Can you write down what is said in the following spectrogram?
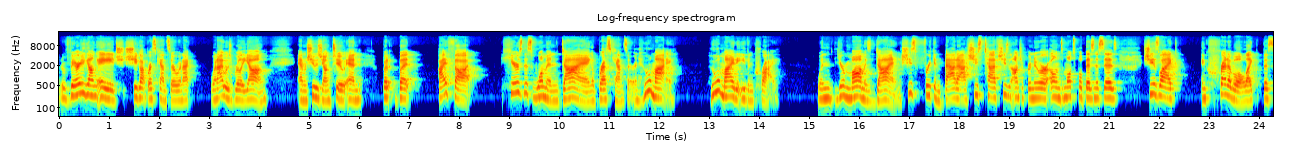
At a very young age, she got breast cancer when I when I was really young and when she was young too. And but but I thought here's this woman dying of breast cancer. And who am I? Who am I to even cry? When your mom is dying, she's freaking badass. She's tough. She's an entrepreneur, owns multiple businesses. She's like incredible, like this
